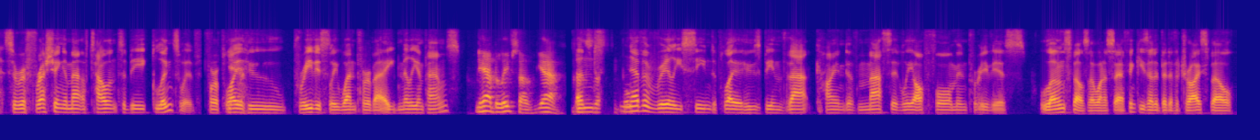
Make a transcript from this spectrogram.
it's a refreshing amount of talent to be linked with for a player yeah. who previously went for about eight million pounds. Yeah, I believe so. Yeah. and never really seemed a player who's been that kind of massively off form in previous loan spells, I want to say. I think he's had a bit of a dry spell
